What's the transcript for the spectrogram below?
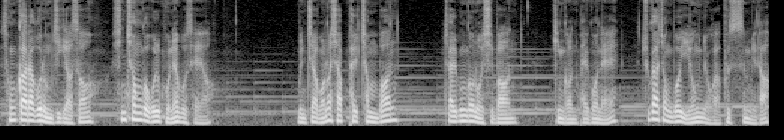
손가락을 움직여서 신청곡을 보내보세요. 문자번호 샵 8000번, 짧은 건 50원, 긴 건 100원에 추가 정보 이용료가 붙습니다.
